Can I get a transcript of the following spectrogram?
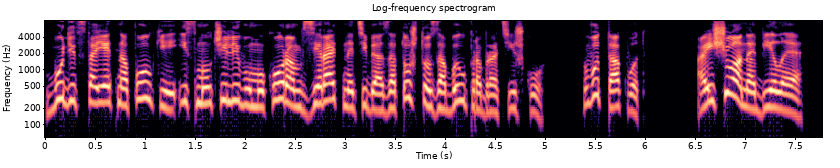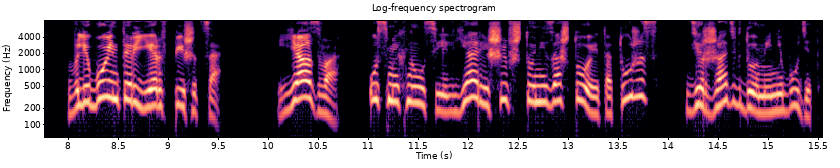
Будет стоять на полке и с молчаливым укором взирать на тебя за то, что забыл про братишку. Вот так вот. А еще она белая. В любой интерьер впишется. Язва!» — усмехнулся Илья, решив, что ни за что этот ужас держать в доме не будет.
